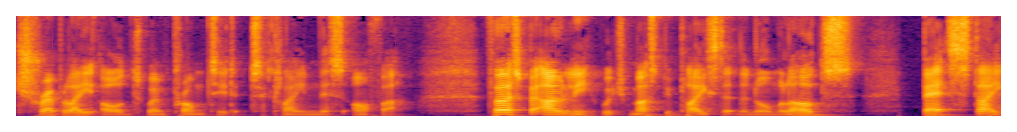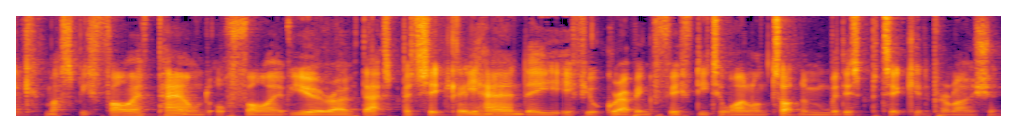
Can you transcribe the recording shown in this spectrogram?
treble odds when prompted to claim this offer. First bet only, which must be placed at the normal odds. Bet stake must be £5 or €5 Euro. That's particularly handy if you're grabbing 50 to 1 on Tottenham with this particular promotion.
